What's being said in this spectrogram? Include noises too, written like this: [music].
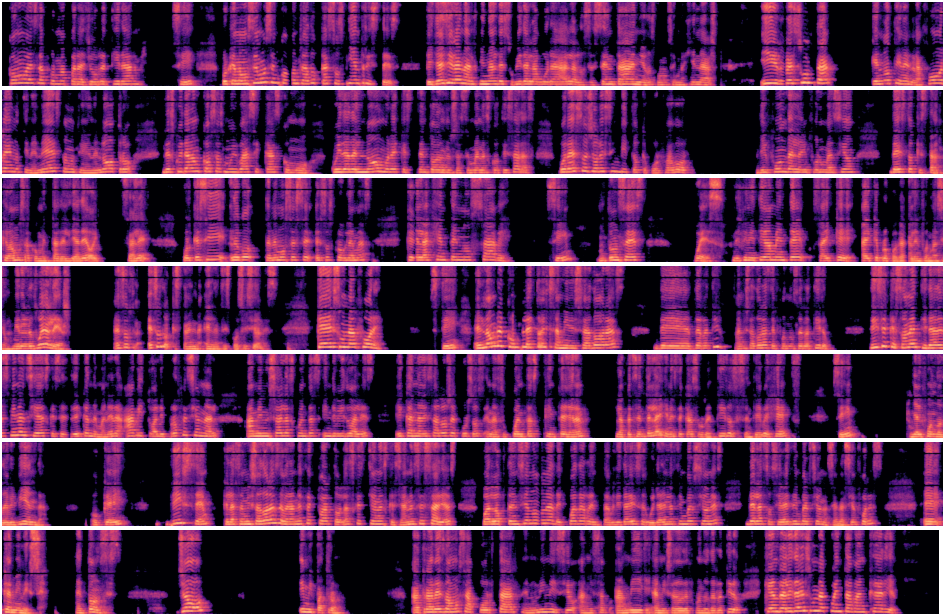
cómo es la forma para yo retirarme, ¿sí? Porque nos hemos encontrado casos bien tristes que ya llegan al final de su vida laboral, a los 60 años, vamos a imaginar, y resulta que no tienen la FORE, no tienen esto, no tienen el otro, descuidaron cosas muy básicas como cuidar el nombre que estén todas nuestras semanas cotizadas. Por eso yo les invito que por favor difundan la información de esto que, está, que vamos a comentar el día de hoy, ¿sale? Porque si luego tenemos ese, esos problemas que la gente no sabe, ¿sí? Entonces, pues definitivamente pues, hay, que, hay que propagar la información. Miren, les voy a leer. Eso es, eso es lo que está en, las disposiciones. ¿Qué es una FORE? ¿Sí? El nombre completo es administradoras de, de retiro, administradoras de fondos de retiro. Dice que son entidades financieras que se dedican de manera habitual y profesional a administrar las cuentas individuales y canalizar los recursos en las subcuentas que integran la presente ley, en este caso retiro, 60 y vejez, ¿sí? Y el fondo de vivienda, ¿ok? Dice que las administradoras deberán efectuar todas las gestiones que sean necesarias para la obtención de una adecuada rentabilidad y seguridad en las inversiones de las sociedades de inversión hacia las CIAFORES eh, que administren. Entonces, yo y mi patrón, a través vamos a aportar en un inicio a mi, a mi administrador de fondos de retiro, que en realidad es una cuenta bancaria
